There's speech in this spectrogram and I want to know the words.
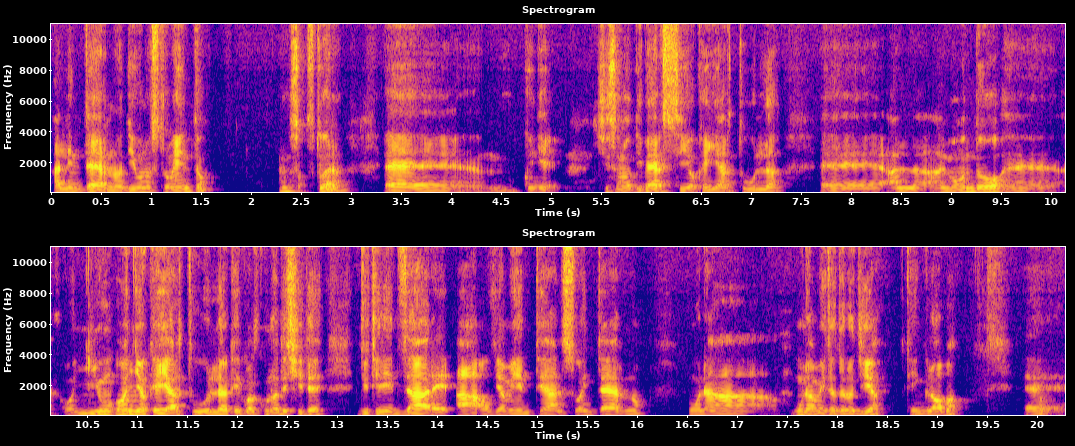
all'interno di uno strumento, un software. quindi ci sono diversi OKR tool eh, al, al, mondo, eh, ogni, ogni OKR tool che qualcuno decide di utilizzare ha ovviamente al suo interno una, una metodologia che ingloba. Eh,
